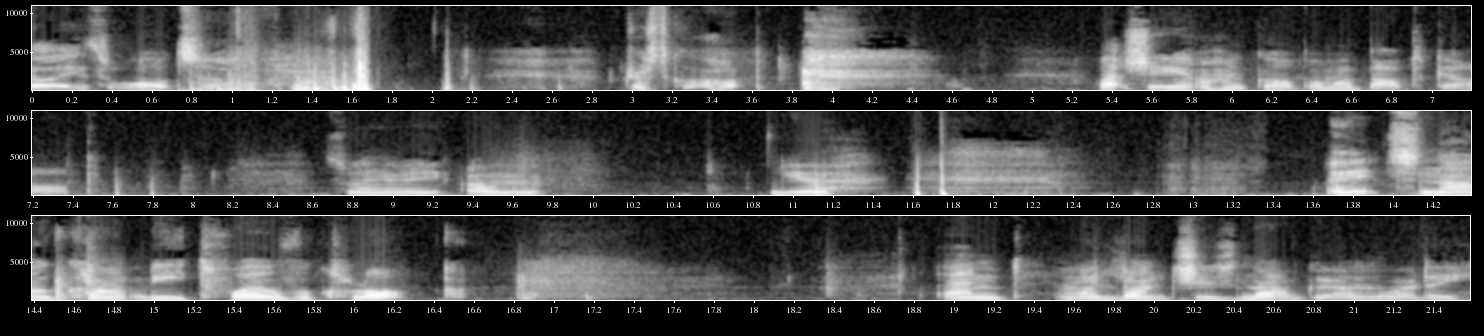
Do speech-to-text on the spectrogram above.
guys, what's up? Just got up. Actually, I haven't got up, I'm about to get up. So anyway, um, yeah. It's now currently 12 o'clock. And my lunch is not getting ready.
